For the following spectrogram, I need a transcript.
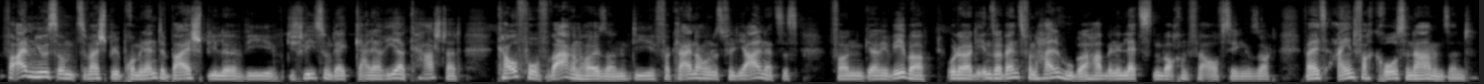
Vor allem News um zum Beispiel prominente Beispiele wie die Schließung der Galeria Karstadt, Kaufhof Warenhäusern, die Verkleinerung des Filialnetzes von Gary Weber oder die Insolvenz von Hallhuber haben in den letzten Wochen für Aufsehen gesorgt, weil es einfach große Namen sind.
